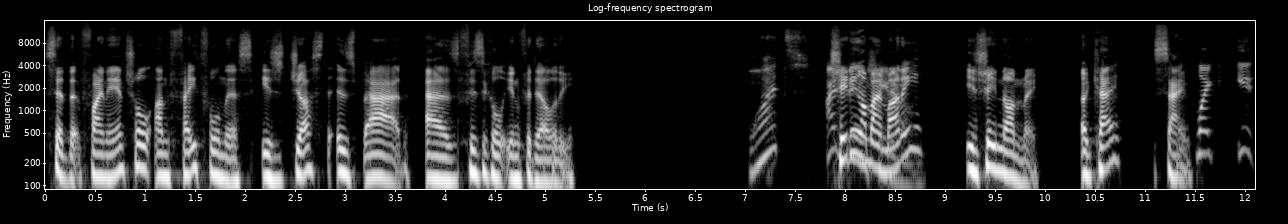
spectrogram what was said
said that financial unfaithfulness is just as bad as physical infidelity. What? I've cheating on my money on. is cheating on me. Okay? Same. Like it.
